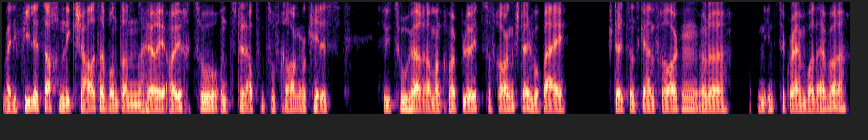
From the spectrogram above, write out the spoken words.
Weil ich viele Sachen nicht geschaut habe und dann höre ich euch zu und stelle ab und zu Fragen. Okay, das ist für die Zuhörer manchmal blöd, so Fragen stellen, wobei stellt uns gerne Fragen oder in Instagram, whatever.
